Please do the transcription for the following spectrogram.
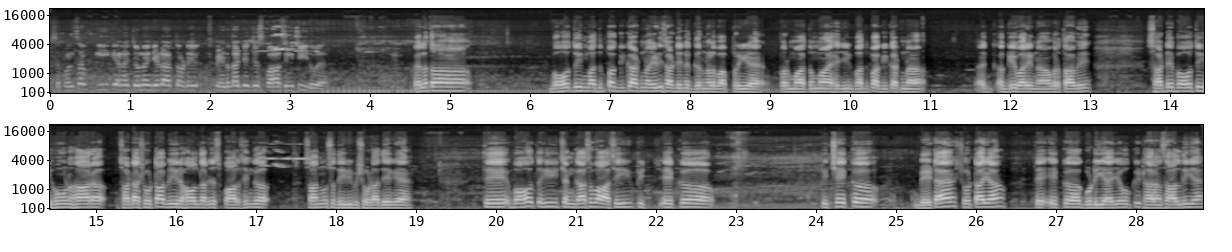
ਸਰਪੰਚ ਸਾਹਿਬ ਕੀ ਕਹਿਣਾ ਚਾਹੁੰਦੇ ਹੋ ਜਿਹੜਾ ਤੁਹਾਡੇ ਪਿੰਡ ਦਾ ਅੱਜ ਜਸਪਾਲ ਸਿੰਘ ਸ਼ਹੀਦ ਹੋਇਆ? ਪਹਿਲਾਂ ਤਾਂ ਬਹੁਤ ਹੀ ਮੱਦਭਾਗੀ ਘਟਨਾ ਜਿਹੜੀ ਸਾਡੇ ਨਗਰ ਨਾਲ ਵਾਪਰੀ ਹੈ। ਪਰਮਾਤਮਾ ਇਹੋ ਜਿਹੀ ਮੱਦਭਾਗੀ ਘਟਨਾ ਅੱਗ- ਅੱਗੇ ਬਾਰੇ ਨਾ ਵਰਤਾਵੇ। ਸਾਡੇ ਬਹੁਤ ਹੀ ਹੋਣਹਾਰ ਸਾਡਾ ਛੋਟਾ ਵੀਰ ਹੌਲਦਾਰ ਜਸਪਾਲ ਸਿੰਘ ਸਾਨੂੰ ਸਦੀਵੀ ਵਿਛੋੜਾ ਦੇ ਗਿਆ। ਤੇ ਬਹੁਤ ਹੀ ਚੰਗਾ ਸੁਭਾਅ ਸੀ। ਪਿੱਛ- ਇੱਕ ਪਿੱਛੇ ਇੱਕ ਬੇਟਾ ਹੈ ਛੋਟਾ ਜਿਹਾ ਤੇ ਇੱਕ ਗੁੜੀਆ ਜੋ ਕਿ 18 ਸਾਲ ਦੀ ਹੈ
